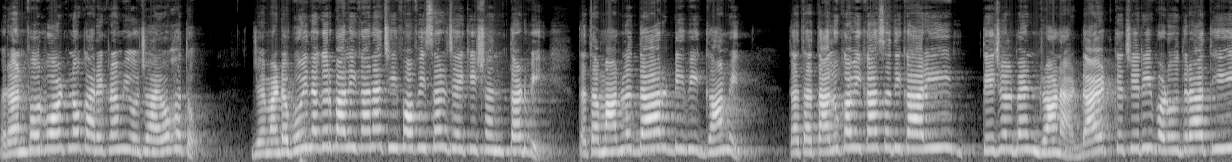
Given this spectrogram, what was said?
રન ફોર વોટનો કાર્યક્રમ યોજાયો હતો, જેમાં ડભોઈ નગરપાલિકાના ચીફ ઓફિસર જયકિશન તડવી તથા મામલતદાર ડીવી ગામિત તથા તાલુકા વિકાસ અધિકારી તેજલબેન રાણા, ડાયટ કચેરી વડોદરાથી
